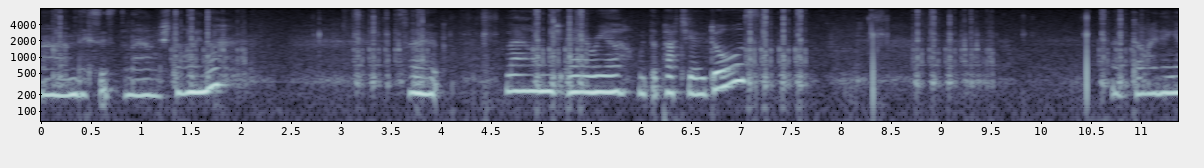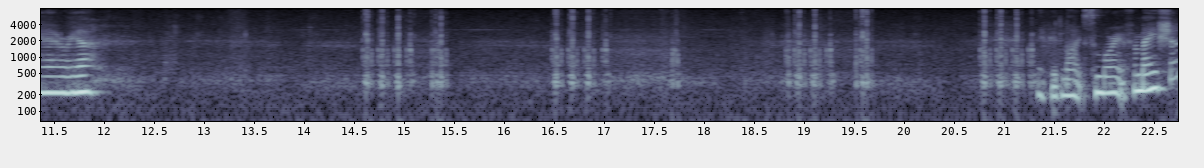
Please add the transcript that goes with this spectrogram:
And this is the lounge diner. So lounge area with the patio doors. Dining area. If you'd like some more information,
